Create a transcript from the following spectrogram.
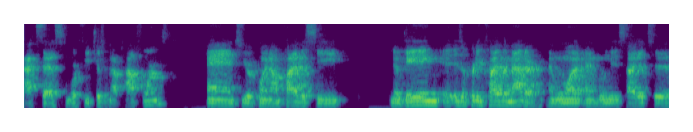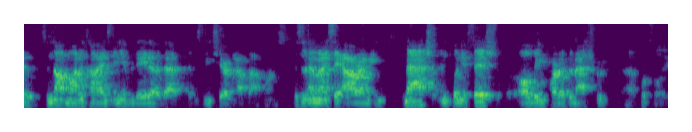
access more features in our platforms. And to your point on privacy, you know, dating is a pretty private matter, and we want and when we decided to to not monetize any of the data that is being shared on our platforms. This is and when I say our, I mean Match and Plenty of Fish, all being part of the Match Group uh, portfolio.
